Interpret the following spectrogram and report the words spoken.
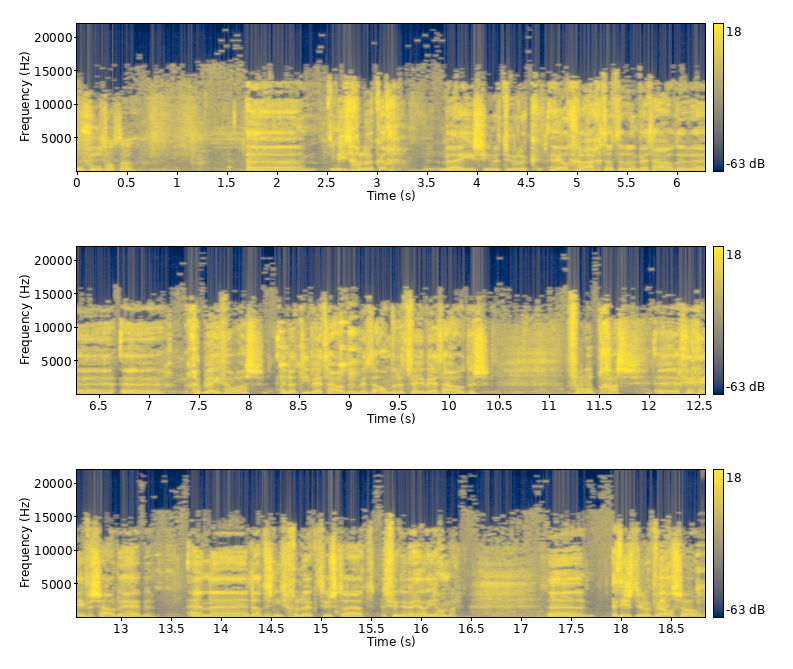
hoe voelt dat nou? Niet gelukkig. Wij zien natuurlijk heel graag dat er een wethouder gebleven was. En dat die wethouder met de andere twee wethouders volop gas eh, gegeven zouden hebben. En eh, dat is niet gelukt, dus dat vinden we heel jammer. Eh, het is natuurlijk wel zo,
